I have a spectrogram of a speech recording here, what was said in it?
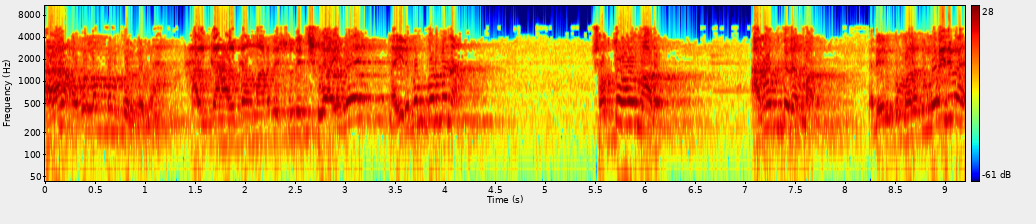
হ্যাঁ অবলম্বন করবে না। হালকা হালকা মারবে, শুধু ছুয়াইবে, না, এরকম করবে না। সত্যভাবে মারো, আঘাত করে মারো। আর এরকম মারো তো মরে যাবে,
